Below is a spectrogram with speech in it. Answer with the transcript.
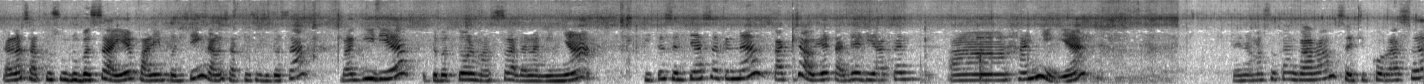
Dalam satu sudu besar ya. Paling penting dalam satu sudu besar. Bagi dia betul-betul masak dalam minyak. Kita sentiasa kena kacau ya. Tak ada dia akan uh, hanyut ya. Saya nak masukkan garam secukup rasa.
